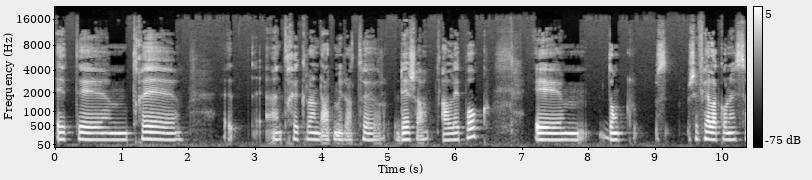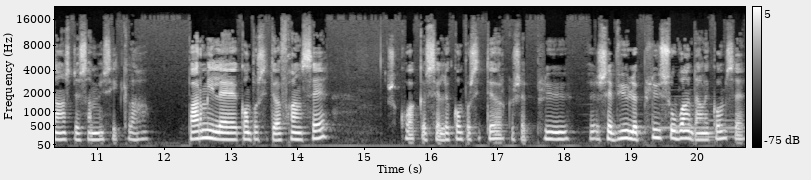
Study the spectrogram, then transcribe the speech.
était euh, très, un très grand admirateur déjà à l'époque. Et euh, donc, j'ai fait la connaissance de sa musique-là. Parmi les compositeurs français, je crois que c'est le compositeur que j'ai vu le plus souvent dans les concerts.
